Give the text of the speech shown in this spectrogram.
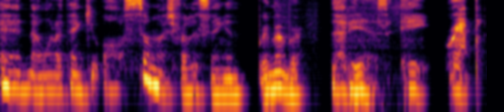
and I want to thank you all so much for listening. And remember, that is a wrap.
